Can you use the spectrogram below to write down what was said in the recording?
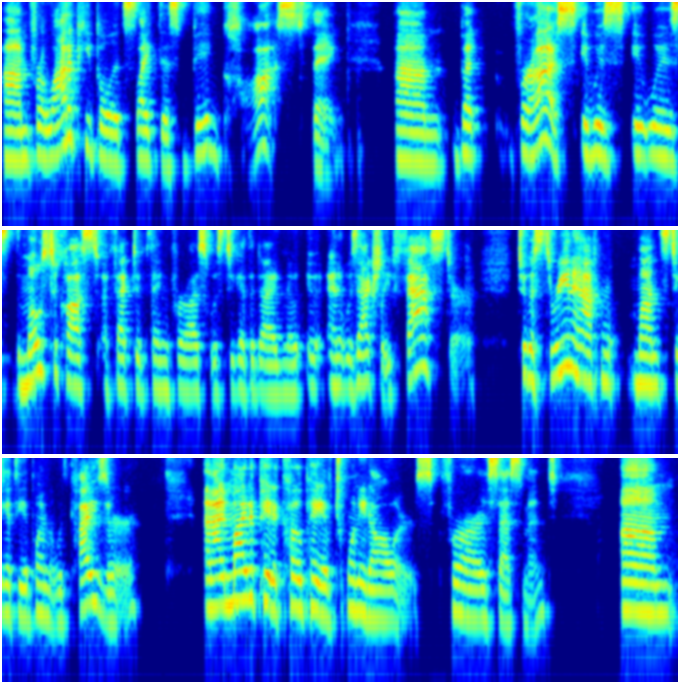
Um, for a lot of people, it's like this big cost thing. Um, but for us, it was it was the most cost effective thing for us was to get the diagnosis, and it was actually faster. It took us three and a half months to get the appointment with Kaiser, and I might have paid a copay of twenty dollars for our assessment. Um,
